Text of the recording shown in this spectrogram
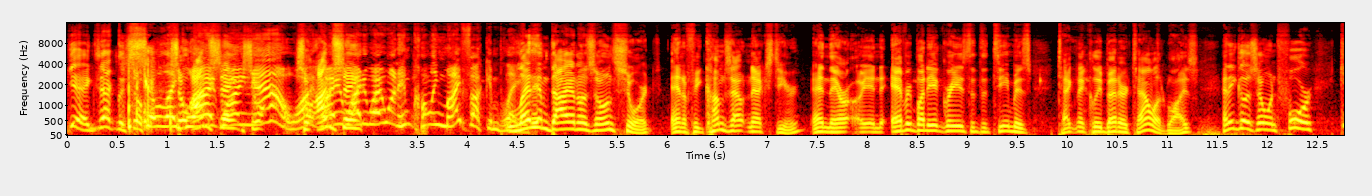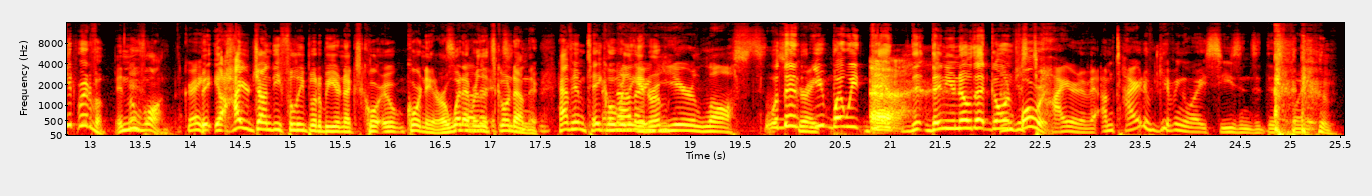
yeah, exactly. So, So, like, so why, I'm saying, why so, now? Why, so I'm why, saying, why do I want him calling my fucking plays? Let him die on his own sword, and if he comes out next year, and there, and everybody agrees that the team is technically better talent wise, and he goes 0 4, get rid of him and move on. Great. But, uh, hire John DeFilippo to be your next co- uh, coordinator or It's whatever another- that's going down there. Have him take over the interim. year lost. Well, then you, but we, then, then you know that going I'm just forward. tired of it. I'm tired of giving away seasons at this point.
